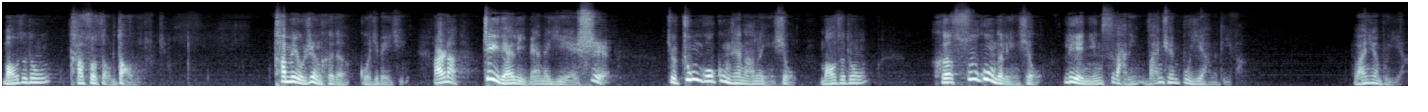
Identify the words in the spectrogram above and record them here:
毛泽东他所走的道路，他没有任何的国际背景，而呢这点里面呢也是，就中国共产党的领袖毛泽东和苏共的领袖列宁、斯大林完全不一样的地方，完全不一样。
